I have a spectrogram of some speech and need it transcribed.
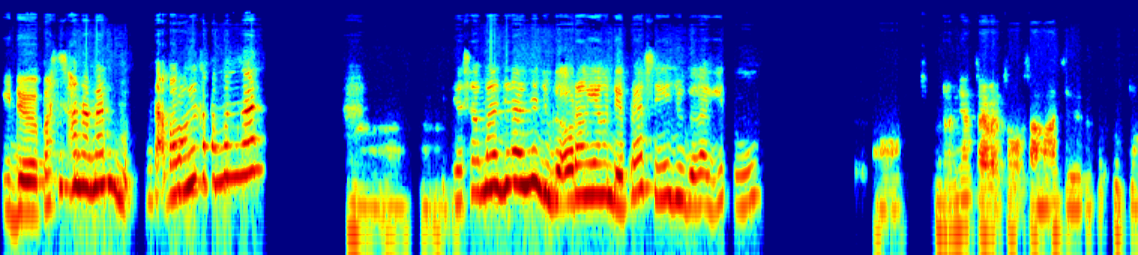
ide pasti sana sampean minta tolongnya ke temen kan? Ya sama aja ini juga orang yang depresi juga kayak gitu. Oh sebenarnya cewek cowok sama aja ya tetap butuh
